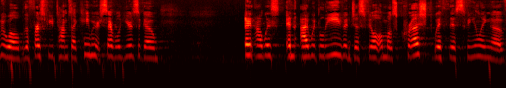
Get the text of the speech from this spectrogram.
well, the first few times I came here several years ago. And I was, and I would leave and just feel almost crushed with this feeling of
